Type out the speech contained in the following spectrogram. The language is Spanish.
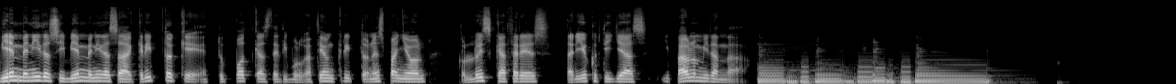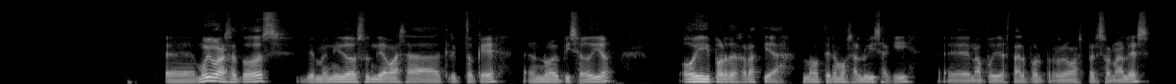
Bienvenidos y bienvenidas a Cripto que, tu podcast de divulgación cripto en español, con Luis Cáceres, Darío Cotillas y Pablo Miranda. Eh, muy buenas a todos, bienvenidos un día más a Cripto que, en un nuevo episodio. Hoy, por desgracia, no tenemos a Luis aquí, eh, no ha podido estar por problemas personales,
